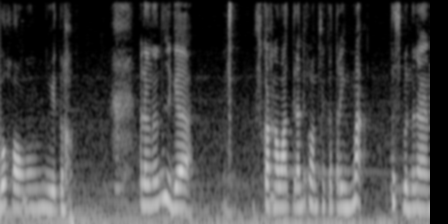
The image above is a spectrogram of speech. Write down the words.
bohong gitu. Kadang-kadang tuh juga suka khawatir nanti kalau misalnya keterima terus beneran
